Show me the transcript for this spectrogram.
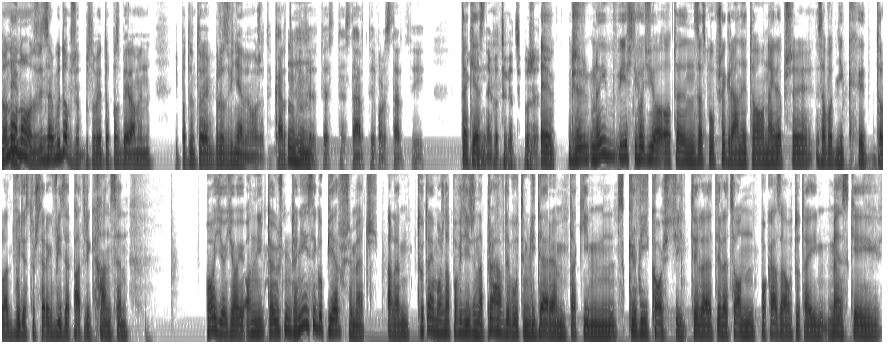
No, no, no, więc jakby dobrze, bo sobie to pozbieramy i potem to jakby rozwiniemy może te karty, Mhm. te, te, starty, wallstarty i Tak jest. innego tego typu rzeczy. E, No i jeśli chodzi o, o ten zespół przegrany, to najlepszy zawodnik do lat 24 w lidze, Patrick Hansen. Oj, oj, oj, to już to nie jest jego pierwszy mecz, ale tutaj można powiedzieć, że naprawdę był tym liderem, takim z krwi i kości. Tyle, tyle co on pokazał tutaj męskiej,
